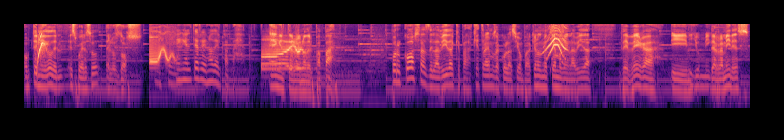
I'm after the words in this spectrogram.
obtenido del esfuerzo de los dos En el terreno del papá. en el terreno del papá. Por cosas de la vida que para qué traemos a colación, para qué nos metemos en la vida de Vega y, de Ramírez.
